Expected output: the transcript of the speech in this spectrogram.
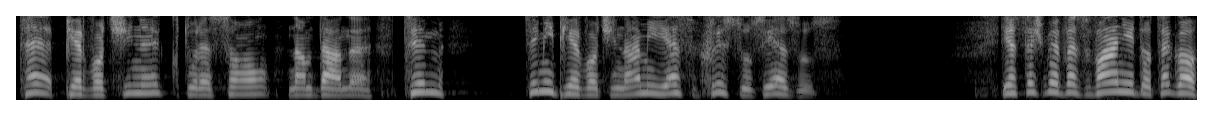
te pierwociny, które są nam dane. Tym tymi pierwocinami jest Chrystus Jezus. Jesteśmy wezwani do tego,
